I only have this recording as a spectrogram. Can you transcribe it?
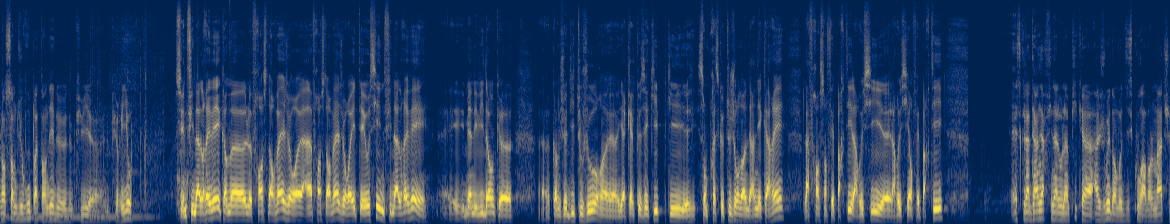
l'ensemble du groupe attendait depuis, euh, depuis Rio? C'est une finale rêvée, comme euh, le France-Norvège, un France-Norvège aurait été aussi une finale rêvée. Et bien évident que, euh, comme je dis toujours, il y a quelques équipes qui sont presque toujours dans le dernier carré. La France en fait partie, la Russie, la Russie en fait partie. Est-ce que la dernière finale olympique a, joué dans vos discours avant le match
